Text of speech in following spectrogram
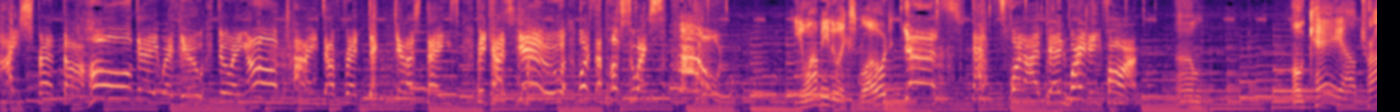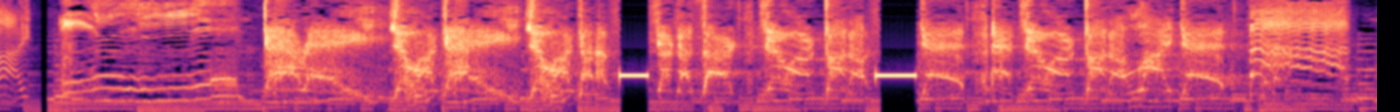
I spent the whole day with you doing all kinds of ridiculous things because you were supposed to explode! You want me to explode? Yes! That's what I've been waiting for! Um, okay, I'll try. Gary! You are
